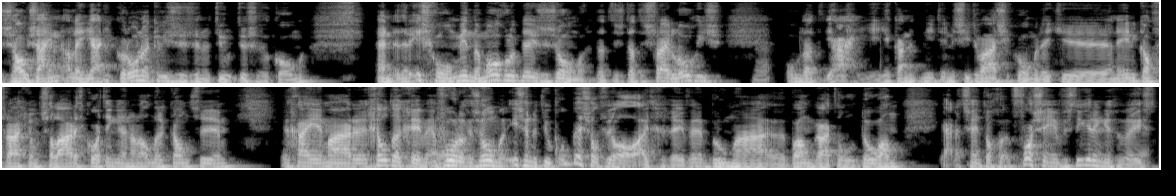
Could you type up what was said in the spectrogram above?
zou zijn. Alleen ja, die coronacrisis is er natuurlijk tussen gekomen. En er is gewoon minder mogelijk deze zomer. Dat is, dat is vrij logisch. Ja. Omdat ja, je, je kan het niet in de situatie komen dat je aan de ene kant vraag je om salariskorting en aan de andere kant ga je maar eh, geld uitgeven. En Ja. vorige zomer is er natuurlijk ook best wel veel al uitgegeven. Hè? Bruma, eh, Baumgartel, Doan. Ja, dat zijn toch eh, forse investeringen geweest.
